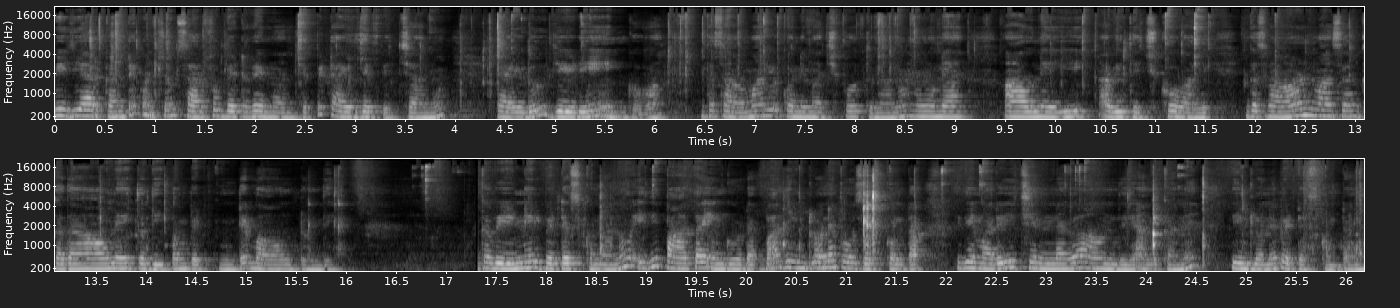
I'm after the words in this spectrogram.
పీజీఆర్ కంటే కొంచెం సర్ఫ్ బెటర్ ఏమో అని చెప్పి టైడ్ తెప్పించాను. టైడు జేడి ఇంగువ. ఇంకా సామాన్లు కొన్ని మర్చిపోతున్నాను. నూనె ఆవు నెయ్యి అవి తెచ్చుకోవాలి. ఇంకా శ్రావణ మాసం కదా ఆవు నెయ్యితో దీపం పెట్టుకుంటే బాగుంటుంది. ఇంకా వేడి నీళ్ళు పెట్టేసుకున్నాను. ఇది పాత ఇంగు డబ్బా దీంట్లోనే పోసేసుకుంటా. ఇది మరీ చిన్నగా ఉంది అందుకని దీంట్లోనే పెట్టేసుకుంటాను.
